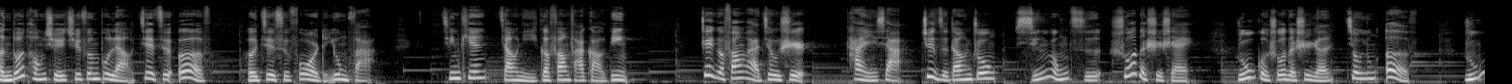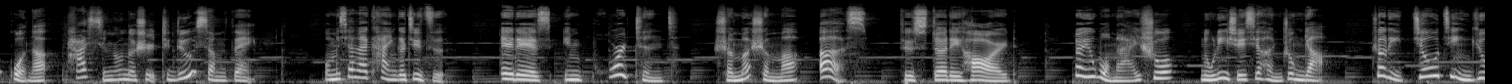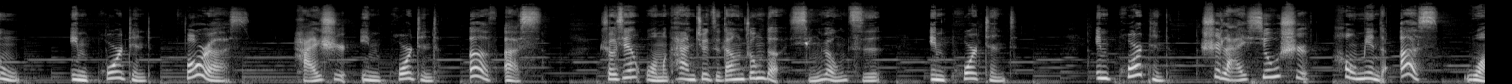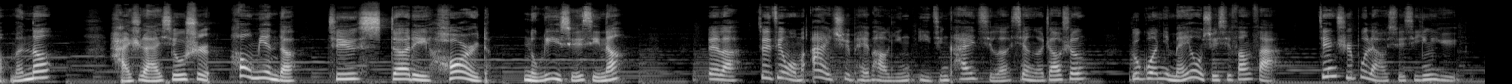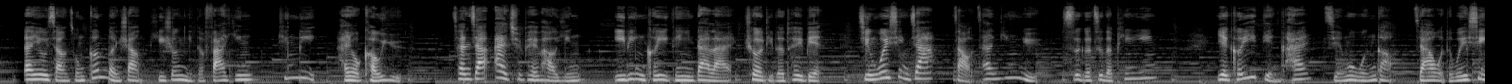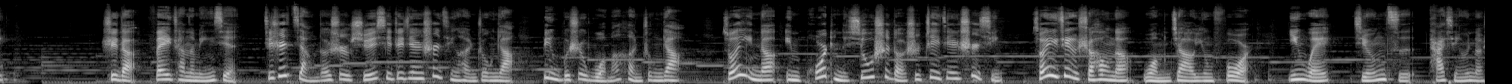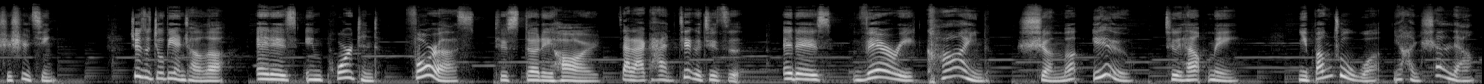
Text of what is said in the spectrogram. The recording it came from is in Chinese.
很多同学区分不了介词 of 和介词 for 的用法。今天教你一个方法搞定。这个方法就是看一下句子当中形容词说的是谁。如果说的是人，就用 of；如果呢，它形容的是 to do something。我们先来看一个句子：It is important 什么什么 us to study hard。对于我们来说，努力学习很重要。这里究竟用 important for us 还是 important of us？首先，我们看句子当中的形容词 important。important 是来修饰后面的 us 我们呢，还是来修饰后面的 to study hard 努力学习呢？对了，最近我们爱趣陪跑营已经开启了限额招生。如果你没有学习方法，坚持不了学习英语，但又想从根本上提升你的发音、听力还有口语，参加爱趣陪跑营一定可以给你带来彻底的蜕变。请微信加“早餐英语”四个字的拼音，也可以点开节目文稿加我的微信。是的，非常的明显。其实讲的是学习这件事情很重要，并不是我们很重要。所以呢，important 修饰的是这件事情。所以这个时候呢，我们就要用 for，因为形容词它形容的是事情，句子就变成了 It is important for us to study hard。再来看这个句子，It is very kind. 什么？You to help me，你帮助我，你很善良。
